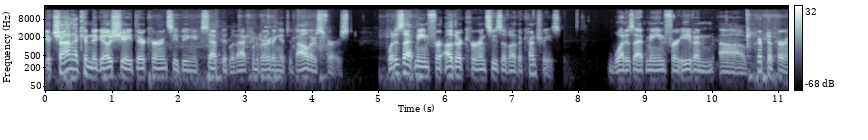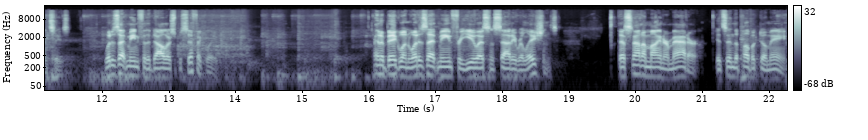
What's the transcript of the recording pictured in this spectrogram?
If China can negotiate their currency being accepted without converting it to dollars first, what does that mean for other currencies of other countries? What does that mean for even uh, cryptocurrencies? What does that mean for the dollar specifically? And a big one, what does that mean for U.S. and Saudi relations? That's not a minor matter. It's in the public domain.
